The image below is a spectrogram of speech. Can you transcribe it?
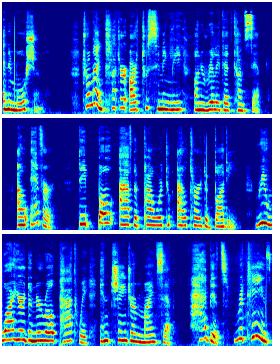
and emotion. Trauma and clutter are two seemingly unrelated concepts. However, they both have the power to alter the body, rewire the neural pathway, and change your mindset, habits, routines,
